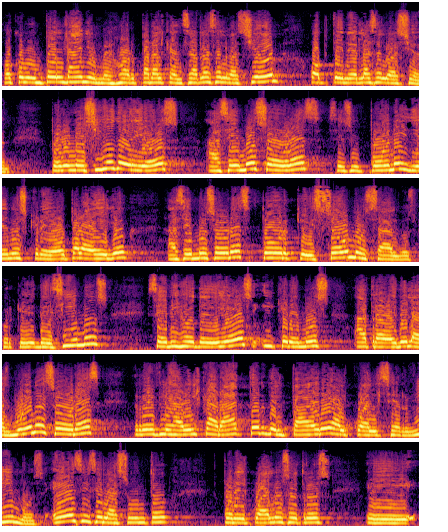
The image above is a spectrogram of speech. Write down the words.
o como un peldaño mejor para alcanzar la salvación, obtener la salvación. Pero los hijos de Dios hacemos obras, se supone, y Dios nos creó para ello, hacemos obras porque somos salvos, porque decimos ser hijos de Dios y queremos a través de las buenas obras reflejar el carácter del Padre al cual servimos. Ese es el asunto por el cual nosotros eh,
